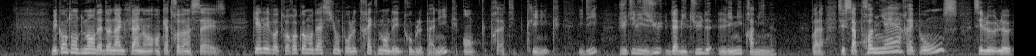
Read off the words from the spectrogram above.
Mais quand on demande à Donald Klein en, 1996 quelle est votre recommandation pour le traitement des troubles paniques en pratique clinique, il dit j'utilise d'habitude l'imipramine. Voilà, c'est sa première réponse, c'est le,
